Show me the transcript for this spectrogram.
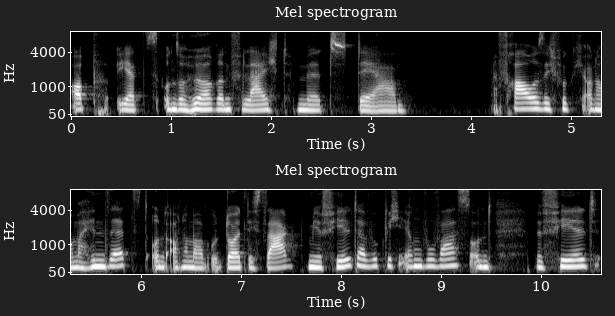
Ob jetzt unsere Hörerin vielleicht mit der Frau sich wirklich auch nochmal hinsetzt und auch nochmal deutlich sagt, mir fehlt da wirklich irgendwo was und mir fehlt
